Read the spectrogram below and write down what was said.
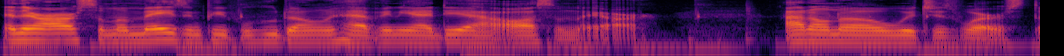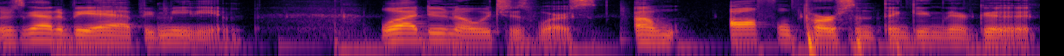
And there are some amazing people who don't have any idea how awesome they are. I don't know which is worse. There's got to be a happy medium. Well, I do know which is worse. An awful person thinking they're good.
